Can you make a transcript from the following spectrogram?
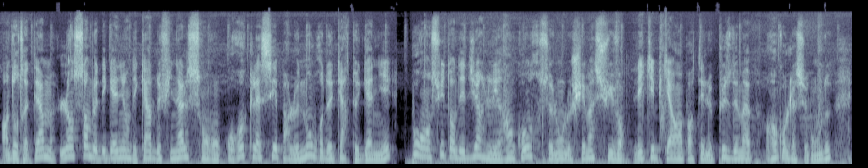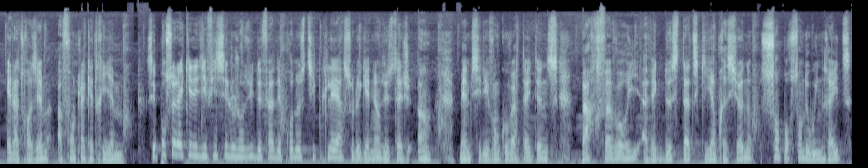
En d'autres termes, l'ensemble des gagnants des cartes de finale seront reclassés par le nombre de cartes gagnées pour ensuite en déduire les rencontres selon le schéma suivant. L'équipe qui a remporté le plus de maps rencontre la seconde et la troisième affronte la quatrième. C'est pour cela qu'il est difficile aujourd'hui de faire des pronostics clairs sur le gagnant du stage 1, même si les Vancouver Titans partent favoris avec deux stats qui impressionnent 100% de win rate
